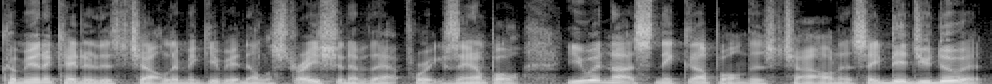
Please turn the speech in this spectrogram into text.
communicated this child. Let me give you an illustration of that. For example, you would not sneak up on this child and say, "Did you do it?"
